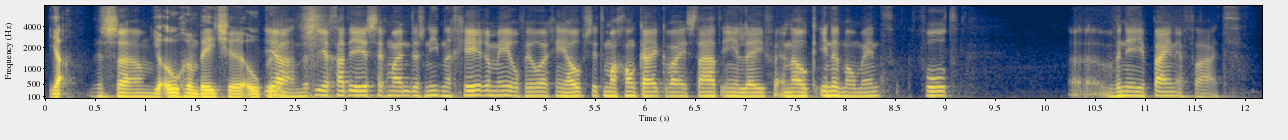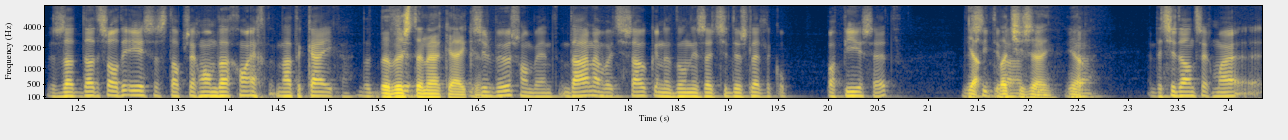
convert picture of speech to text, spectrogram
Ja. Dus, ehm, Je ogen een beetje openen. ja, dus je gaat eerst zeg maar dus niet negeren meer of heel erg in je hoofd zitten, maar gewoon kijken waar je staat in je leven en ook in het moment voelt eh, wanneer je pijn ervaart. Dus dat, dat is al de eerste stap, zeg maar, om daar gewoon echt naar te kijken. Dat, Bewust je- ernaar kijken. als je er bewust van bent. Daarna wat je zou kunnen doen, is dat je dus letterlijk op papier zet. Ja, wat je zei, ja. En dat je dan zeg maar eh,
